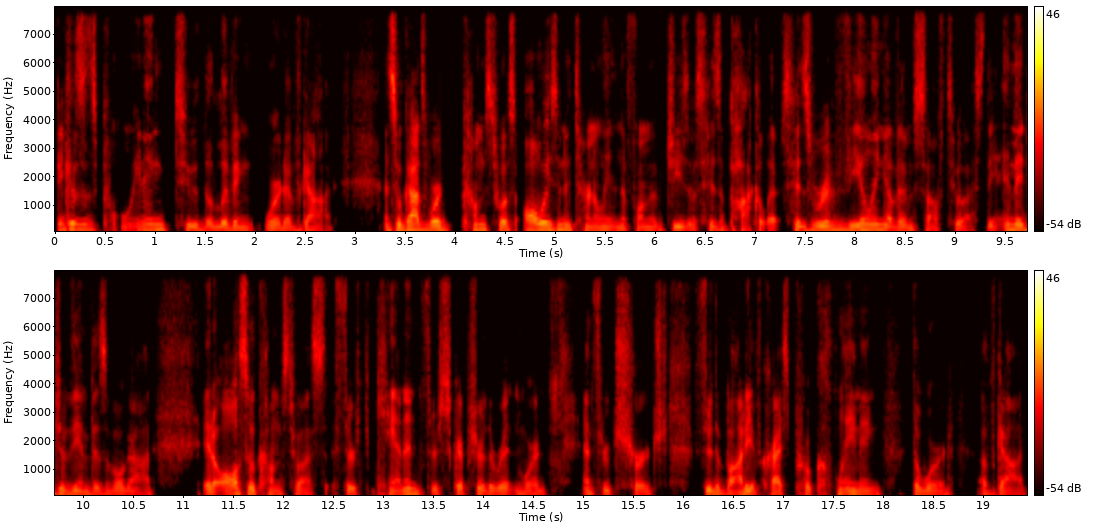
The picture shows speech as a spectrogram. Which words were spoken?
because it's pointing to the living word of God. And so God's word comes to us always and eternally in the form of Jesus, his apocalypse, his revealing of himself to us, the image of the invisible God. It also comes to us through canon, through scripture, the written word, and through church, through the body of Christ proclaiming the word of God.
